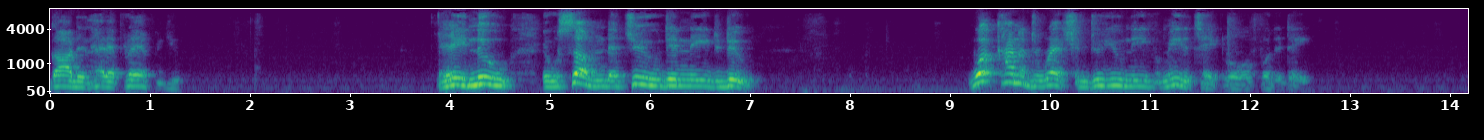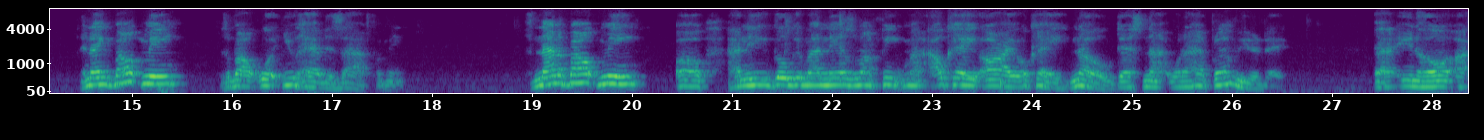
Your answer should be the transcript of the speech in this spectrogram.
God didn't have that plan for you. And he knew it was something that you didn't need to do. What kind of direction do you need for me to take, Lord, for the day? It ain't about me. It's about what you have desired for me. It's not about me. Oh, I need to go get my nails, my feet, my okay, all right, okay. No, that's not what I have planned for you today. Uh, you know, I,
